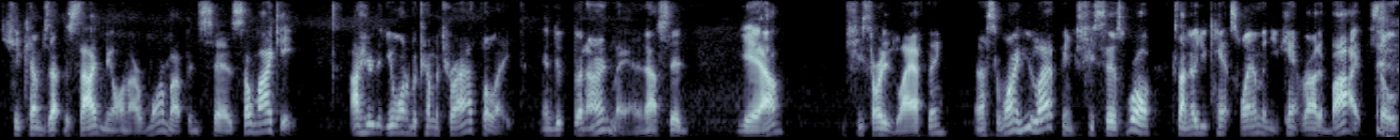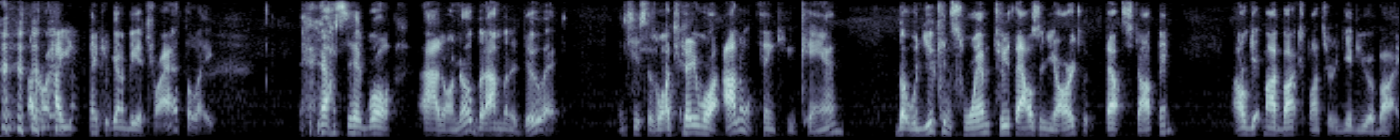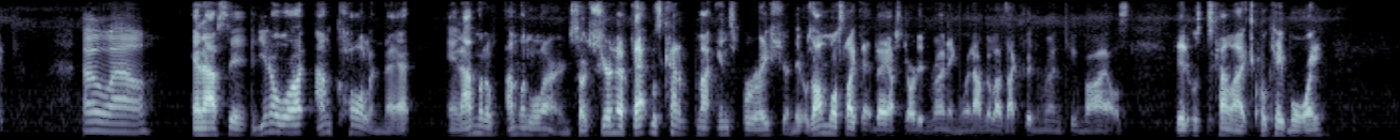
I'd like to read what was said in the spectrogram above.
she comes up beside me on our warm up and says, So, Mikey, I hear that you want to become a triathlete and do an Ironman. And I said, Yeah. She started laughing. And I said, Why are you laughing? She says, Well, because I know you can't swim and you can't ride a bike. So I don't know how you think you're going to be a triathlete. And I said, Well, I don't know, but I'm going to do it. And she says, Well, I'll tell you what, I don't think you can. But when you can swim 2,000 yards without stopping, I'll get my bike sponsor to give you a bike. Oh, wow. And I said, You know what? I'm calling that and I'm gonna I'm gonna learn. So sure enough, that was kind of my inspiration. It was almost like that day I started running when I realized I couldn't run two miles. That it was kind of like, okay, boy,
